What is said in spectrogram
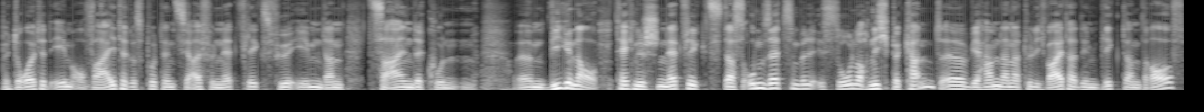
bedeutet eben auch weiteres Potenzial für Netflix für eben dann zahlende Kunden. Ähm, wie genau technisch Netflix das umsetzen will, ist so noch nicht bekannt. Äh, wir haben da natürlich weiter den Blick dann drauf,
